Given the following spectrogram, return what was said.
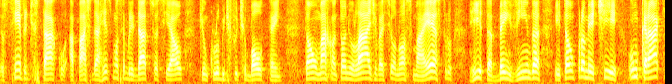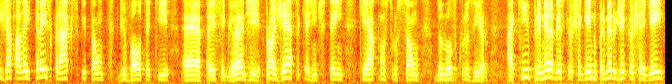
Eu sempre destaco a parte da responsabilidade social que um clube de futebol tem. Então, Marco Antônio Lage vai ser o nosso maestro. Rita, bem-vinda. Então, prometi um craque, já falei três craques que estão de volta aqui é, para esse grande projeto que a gente tem, que é a construção do novo Cruzeiro. Aqui, primeira vez que eu cheguei, no primeiro dia que eu cheguei,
